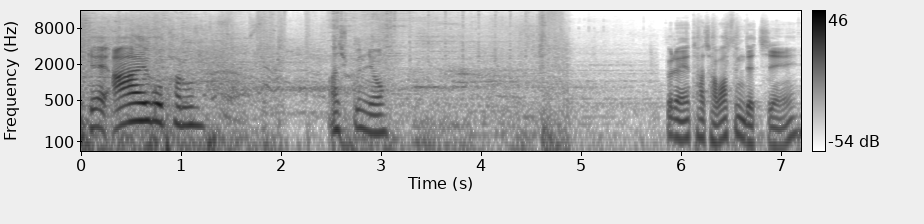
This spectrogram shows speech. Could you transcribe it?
이렇게 아이고 파룬. 아쉽군요. 그래 다 잡았으면 됐지.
